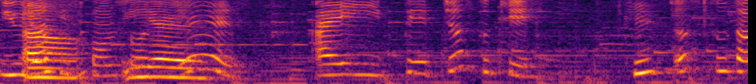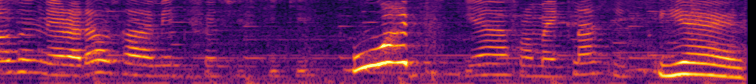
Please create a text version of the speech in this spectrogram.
You just Uh, sponsored. yes. Yes. I paid just 2k, okay. just 2000 naira. That was how I made the first 50k. What? Yeah, from my classes. Yes.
